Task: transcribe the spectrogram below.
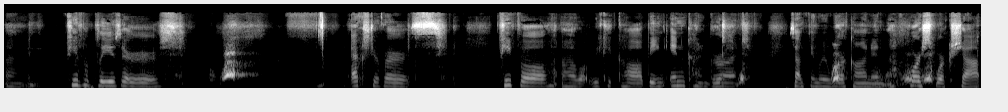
um, people pleasers, extroverts, people, uh, what we could call being incongruent, something we work on in the horse workshop.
